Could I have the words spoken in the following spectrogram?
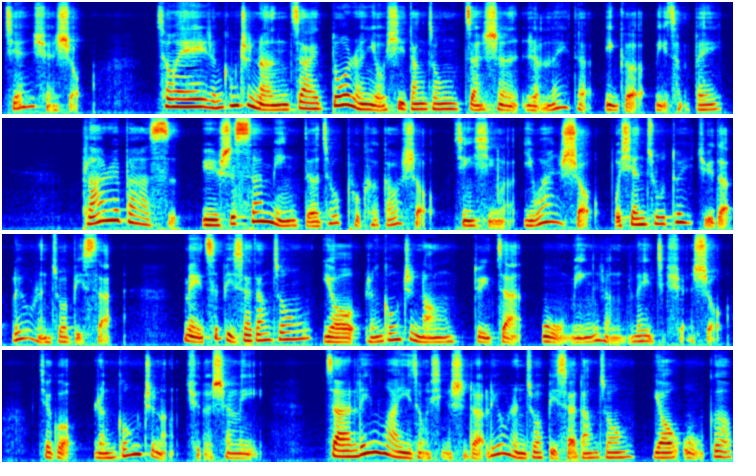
尖选手，成为人工智能在多人游戏当中战胜人类的一个里程碑。Pluribus 与十三名德州扑克高手。进行了一万手不限注对局的六人桌比赛，每次比赛当中由人工智能对战五名人类选手，结果人工智能取得胜利。在另外一种形式的六人桌比赛当中，有五个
